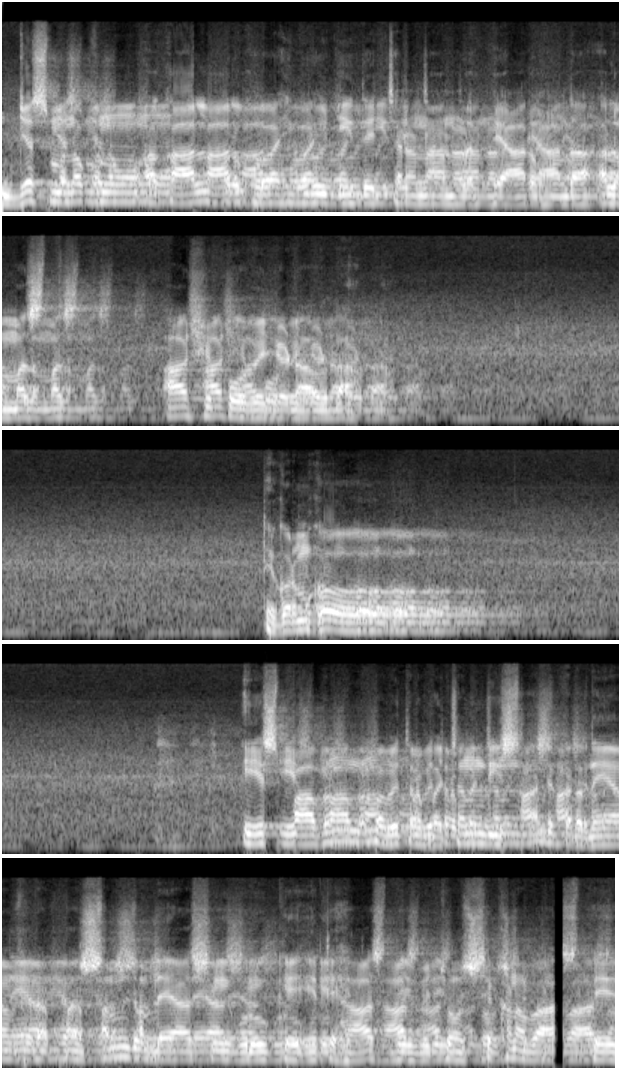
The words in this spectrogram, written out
ਜਿਸ ਮਨੁੱਖ ਨੂੰ ਅਕਾਲ ਪੁਰਖ ਵਾਹਿਗੁਰੂ ਜੀ ਦੇ ਚਰਨਾਂ ਨਾਲ ਪਿਆਰ ਹੁੰਦਾ ਅਲਮਸਤ ਆਸ਼ਿਕ ਹੋਵੇ ਜਿਹੜਾ ਉਹਦਾ। ਤੇ ਗੁਰਮਖੋ ਇਸ ਪਾਵਨ ਪਵਿੱਤਰ ਬਚਨ ਦੀ ਸਾਂਝ ਕਰਦੇ ਆਂ ਫਿਰ ਆਪਾਂ ਸਮਝ ਲਿਆ ਸੀ ਗੁਰੂ ਕੇ ਇਤਿਹਾਸ ਦੇ ਵਿੱਚੋਂ ਸਿੱਖਣ ਵਾਸਤੇ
